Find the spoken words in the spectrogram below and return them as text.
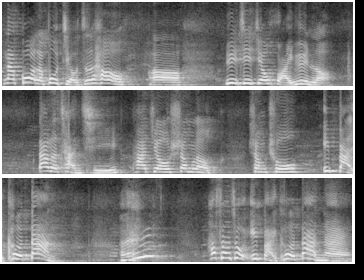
那过了不久之后，呃，玉姬就怀孕了，到了产期，她就生了，生出一百颗蛋。哎，他生出一百颗蛋呢，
